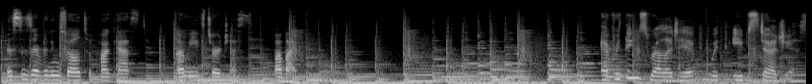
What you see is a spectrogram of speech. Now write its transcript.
This is Everything's Relative Podcast. I'm Eve Sturges. Bye bye. Everything's Relative with Eve Sturges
